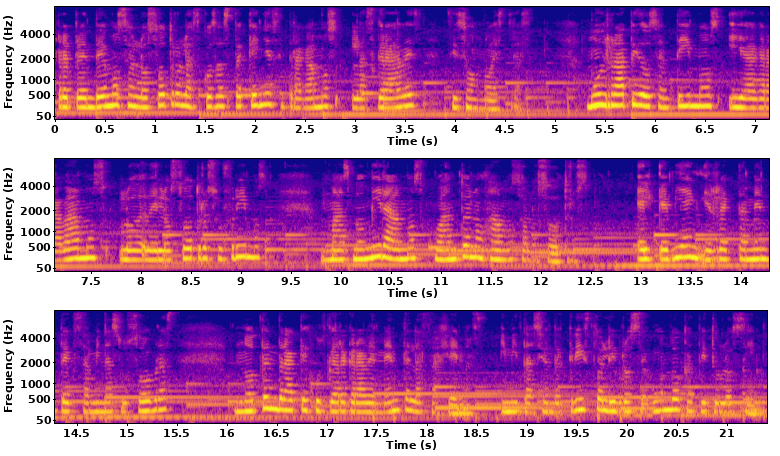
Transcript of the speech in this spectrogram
Reprendemos en los otros las cosas pequeñas y tragamos las graves si son nuestras. Muy rápido sentimos y agravamos lo de los otros sufrimos, mas no miramos cuánto enojamos a los otros. El que bien y rectamente examina sus obras, no tendrá que juzgar gravemente las ajenas. Imitación de Cristo, libro segundo, capítulo 5.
